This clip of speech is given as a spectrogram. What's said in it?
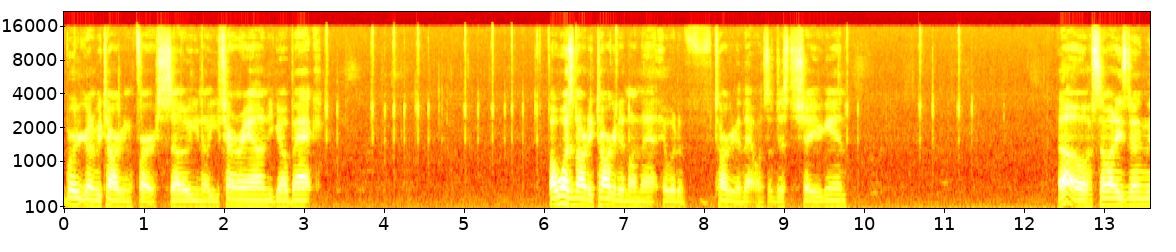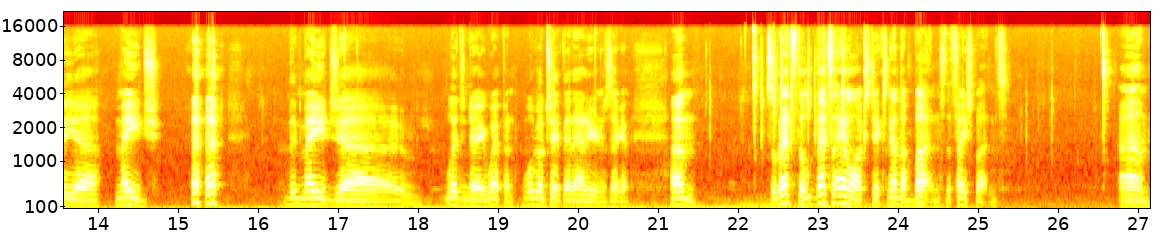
where you're going to be targeting first. So, you know, you turn around, you go back. If I wasn't already targeted on that, it would have targeted that one. So just to show you again. Uh-oh, somebody's doing the uh, mage. the mage uh, legendary weapon. We'll go check that out here in a second. Um, so that's the that's the analog sticks. Now the buttons, the face buttons. Um,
